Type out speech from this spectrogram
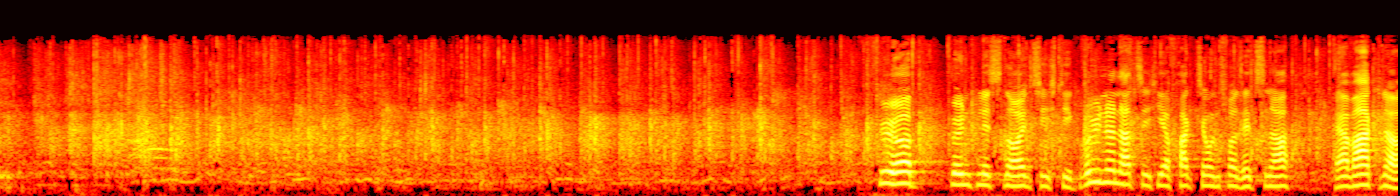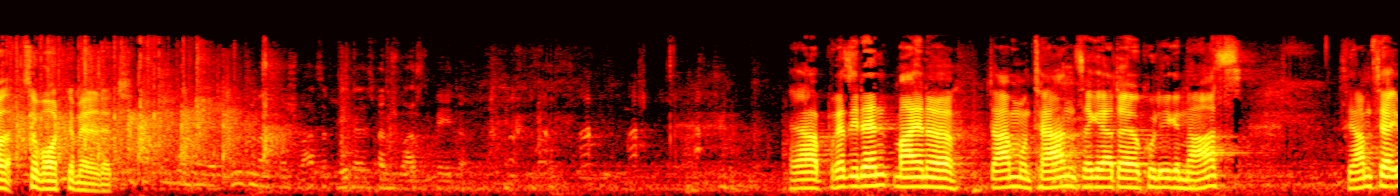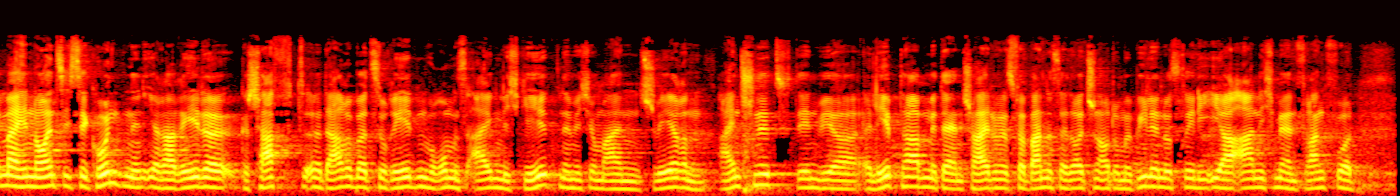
Für BÜNDNIS 90 die GRÜNEN hat sich Ihr Fraktionsvorsitzender Herr Wagner zu Wort gemeldet. Herr Präsident, meine Damen und Herren! Sehr geehrter Herr Kollege Naas, Sie haben es ja immerhin 90 Sekunden in Ihrer Rede geschafft, äh, darüber zu reden, worum es eigentlich geht, nämlich um einen schweren Einschnitt, den wir erlebt haben mit der Entscheidung des Verbandes der deutschen Automobilindustrie, die IAA nicht mehr in Frankfurt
